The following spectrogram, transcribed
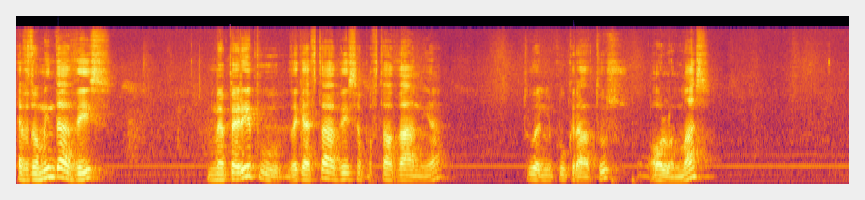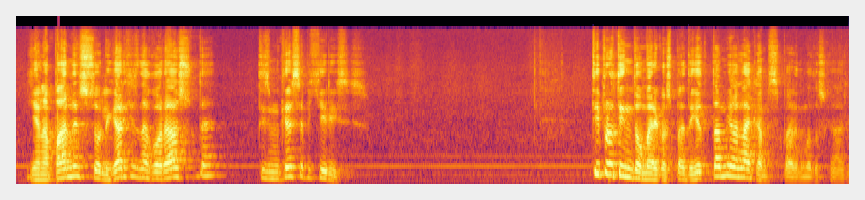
70 δις, με περίπου 17 δις από αυτά δάνεια του ελληνικού κράτους, όλων μας, για να πάνε στους ολιγάρχες να αγοράσουν τις μικρές επιχειρήσεις. Τι προτείνει το ΜΕΡΑ25 για το Ταμείο Ανάκαμψης, παραδείγματος χάρη;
